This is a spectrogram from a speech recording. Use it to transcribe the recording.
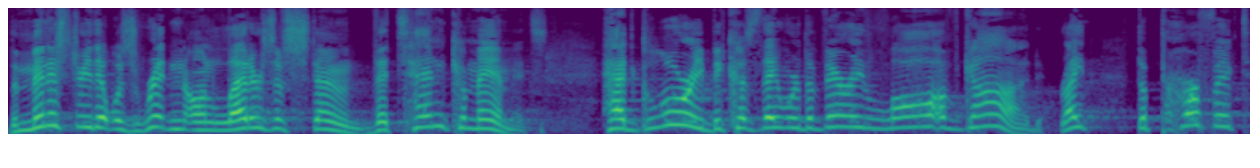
the ministry that was written on letters of stone, the Ten Commandments, had glory because they were the very law of God, right? The perfect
